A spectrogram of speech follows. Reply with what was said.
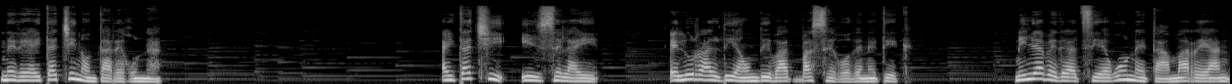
Nere aitatxi nontar egunak. Aitatxi hil zelai, elurraldi handi bat bazego denetik. Mila bederatzi egun eta amarrean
